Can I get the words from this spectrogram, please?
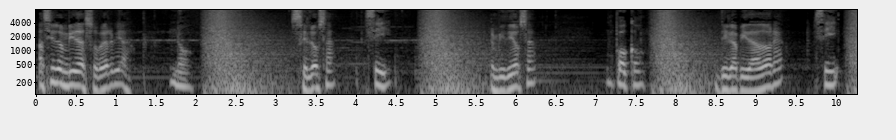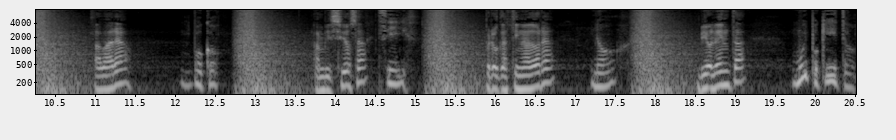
¿Ha sido en vida soberbia? No. ¿Celosa? Sí. ¿Envidiosa? Un poco. ¿Dilapidadora? Sí. ¿Avara? Un poco. ¿Ambiciosa? Sí. ¿Procrastinadora? No. ¿Violenta? Muy poquito.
